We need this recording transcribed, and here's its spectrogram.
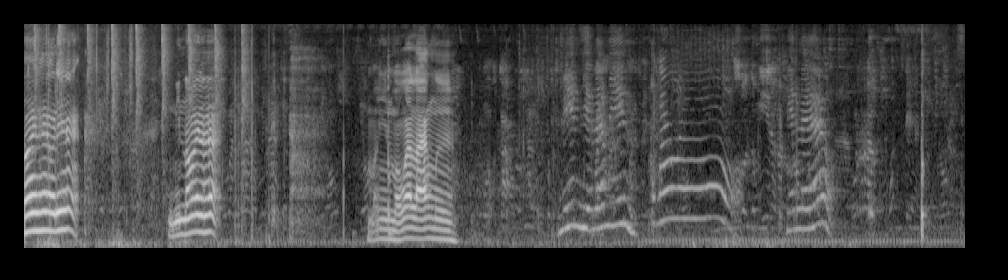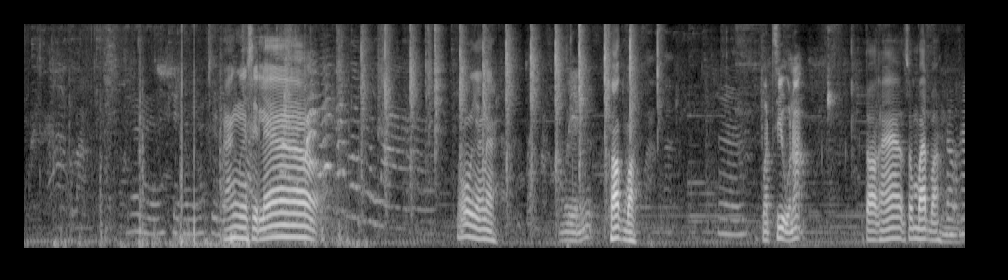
น้อยนะฮะวันนี้มีน้อยนะฮะมายินบอกว่าล้างมือ มินเห็นแล้วมินเห็นแล้วเออเสร็จอันนี้เสร็จแล้วล้างมือเสร็จแล้ว โอ้ยังนะเหรียญช็อกบ่อืมฟอสซิลเนาะตอกหาสมบัติบ่เราหา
